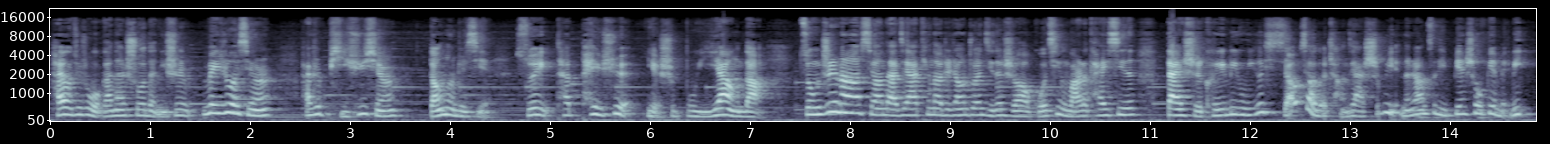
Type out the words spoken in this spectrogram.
还有就是我刚才说的，你是胃热型还是脾虚型。等等这些，所以它配穴也是不一样的。总之呢，希望大家听到这张专辑的时候，国庆玩的开心，但是可以利用一个小小的长假，是不是也能让自己变瘦变美丽？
